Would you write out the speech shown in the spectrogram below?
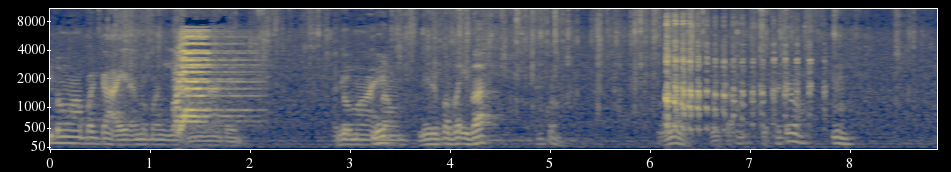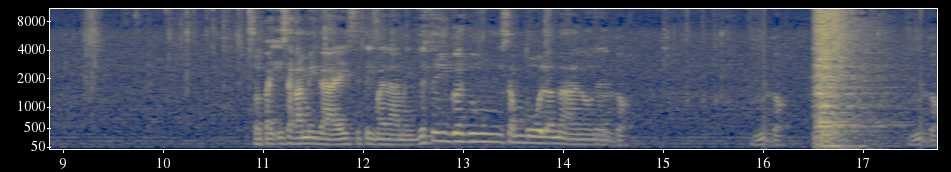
ibang mga pagkain, ano bang iyan natin? Itong mga Mer- ibang... Meron pa ba iba? Ito. Ayan. Ito. Mm. So, tag-isa kami guys, titigman namin. Gusto nyo guys yung isang bola na ano nito. Ito. Ito.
